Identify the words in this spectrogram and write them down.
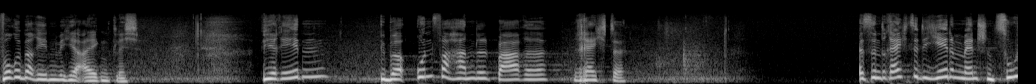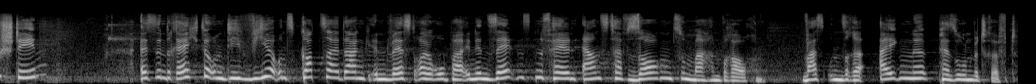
worüber reden wir hier eigentlich? Wir reden über unverhandelbare Rechte. Es sind Rechte, die jedem Menschen zustehen. Es sind Rechte, um die wir uns Gott sei Dank in Westeuropa in den seltensten Fällen ernsthaft Sorgen zu machen brauchen, was unsere eigene Person betrifft.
